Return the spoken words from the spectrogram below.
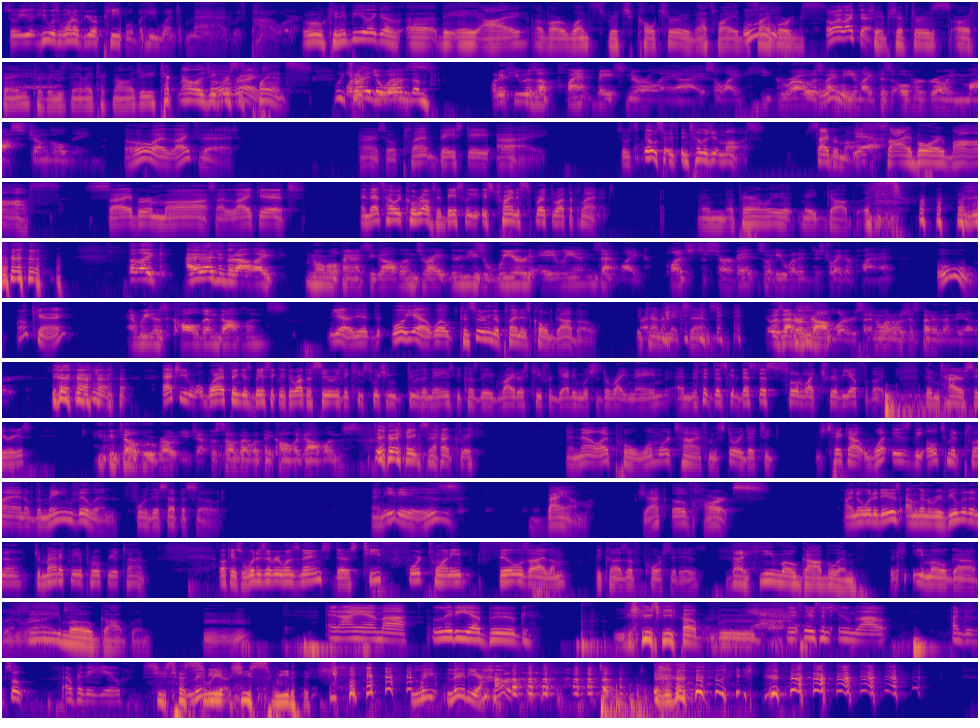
So he he was one of your people, but he went mad with power. Ooh, can it be like a uh, the AI of our once rich culture? That's why the Ooh. cyborgs, Oh, I like that. shapeshifters are a thing because they use nanotechnology. Technology Oh, versus right. plants. We What tried he to warn them. What if he was a plant-based neural AI? So like he grows by Ooh. being like this overgrowing moss jungle thing. Oh, I like that. All right, so a plant-based AI. So it's oh, so it's intelligent moss, cyber moss. Yeah. Cyborg boss. Cyber moss. I like it. And that's how it corrupts. It basically is trying to spread throughout the planet. And apparently it made goblins. But like, I imagine they're not like normal fantasy goblins, right? They're these weird aliens that like pledged to serve it so he wouldn't destroy their planet. Ooh, okay. And we just call them goblins. Yeah, yeah. th- well, yeah. Well, considering the planet is called Gabo, it Right. kind of makes sense. It was that or gobblers, and one was just better than the other. Actually, what I think is basically throughout the series they keep switching through the names because the writers keep forgetting which is the right name, and that's that's just sort of like trivia for the the entire series. You can tell who wrote each episode by what they call the goblins. exactly. And now I pull one more time from the story deck to check out what is the ultimate plan of the main villain for this episode. And it is Bam, Jack of Hearts. I know what it is. I'm going to reveal it in a dramatically appropriate time. Okay, so what is everyone's names? There's T420, Phil Xylem, because of course it is. The Hemo Goblin. The Emo Goblin, right? Hemo Goblin. Mm-hmm. and I am uh, Lydia Boog. Lydia Boog. There- There's an umlaut under the, So, over the U. She's a Lydia. sweet. She's Swedish. Ly- Lydia, how? Lydia-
